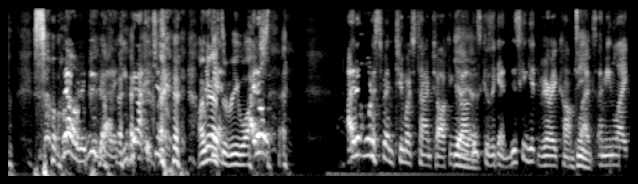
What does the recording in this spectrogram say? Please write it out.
so no, you got it. You got it. Just I'm gonna again, have to rewatch I don't, that. I don't want to spend too much time talking yeah, about yeah. this because again, this can get very complex. Deep. I mean, like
